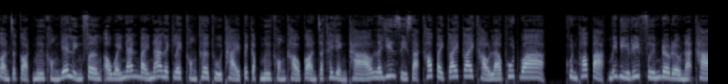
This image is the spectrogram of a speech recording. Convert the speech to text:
ก่อนจะกอดมือของเย่หลิงเฟิงเอาไว้แน่นใบหน้าเล็กๆ ของเธอถูถ่ายไปกับมือของเขาก่อนจะเขย่งเท้า และยื่นศีรษะเข้าไปใกล้ๆเขาแล้วพูดว่า คุณพ่อปากไม่ดีรีบฟื้นเร็วๆนะคะ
